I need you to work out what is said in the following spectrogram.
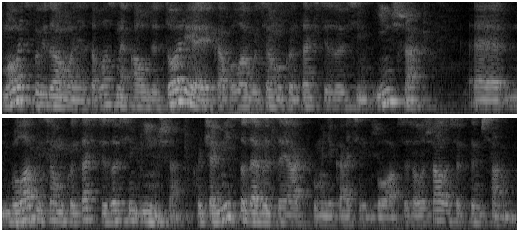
Мовець повідомлення та власне аудиторія, яка була б у цьому контексті зовсім інша, е, була б у цьому контексті зовсім інша. Хоча місто, де би цей акт комунікації відбувався, залишалося б тим самим.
